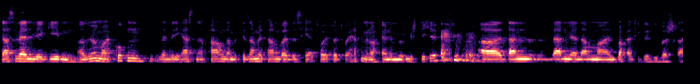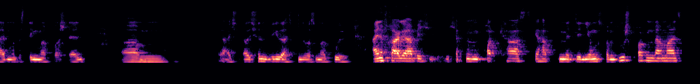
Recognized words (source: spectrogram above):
Das werden wir geben. Also wir mal gucken, wenn wir die ersten Erfahrungen damit gesammelt haben, weil bisher toi toi toi hatten wir noch keine Mückenstiche. äh, dann werden wir da mal einen Blogartikel drüber schreiben und das Ding mal vorstellen. Ähm, ja, ich, also ich finde, wie gesagt, ich finde sowas immer cool. Eine Frage habe ich, ich habe einen Podcast gehabt mit den Jungs vom Duschbrocken damals.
